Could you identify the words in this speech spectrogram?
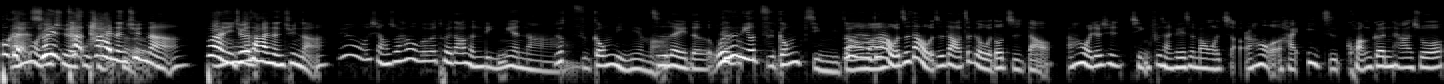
不可能，所以它它还能去哪？不然你觉得他还能去哪？因为我想说，他会不会推到很里面呐？就子宫里面吗？之类的。可是你有子宫颈，你知道吗？对啊，对啊，我知道，我知道，这个我都知道。然后我就去请妇产科医生帮我找，然后我还一直狂跟他说，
